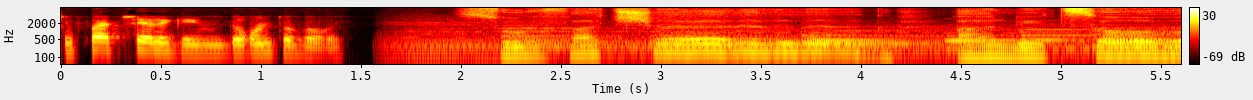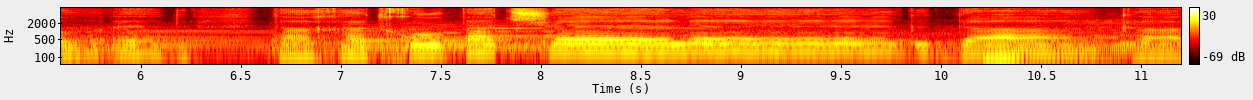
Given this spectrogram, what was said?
סופת שלג עם דורון טובורי. סופת שלג, אני צועד תחת חופת שלג דקה.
